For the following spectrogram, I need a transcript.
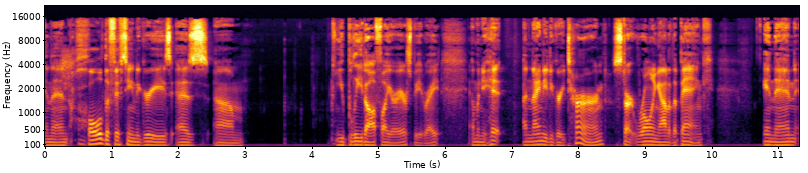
and then hold the fifteen degrees as um, you bleed off all your airspeed, right? And when you hit a ninety degree turn, start rolling out of the bank, and then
